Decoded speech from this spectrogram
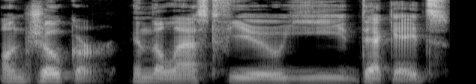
on Joker in the last few ye decades.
